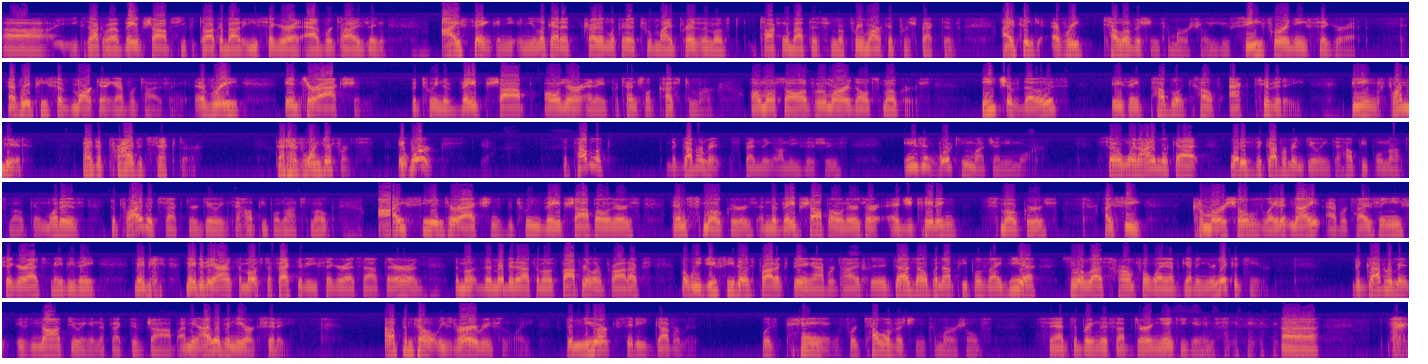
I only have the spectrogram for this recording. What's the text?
Uh, you could talk about vape shops. You could talk about e-cigarette advertising. I think, and you, and you look at it, try to look at it through my prism of talking about this from a free market perspective. I think every television commercial you see for an e-cigarette, every piece of marketing, advertising, every interaction between a vape shop owner and a potential customer, almost all of whom are adult smokers, each of those is a public health activity being funded by the private sector. That has one difference. It works. Yeah. The public, the government spending on these issues isn't working much anymore. So when I look at what is the government doing to help people not smoke and what is the private sector doing to help people not smoke, I see interactions between vape shop owners and smokers, and the vape shop owners are educating smokers. I see commercials late at night advertising e-cigarettes. Maybe they maybe maybe they aren't the most effective e-cigarettes out there, and the mo- they're maybe they're not the most popular products. But we do see those products being advertised, and it does open up people's idea to a less harmful way of getting your nicotine. The government is not doing an effective job. I mean, I live in New York City. Up until at least very recently, the New York City government was paying for television commercials. Sad to bring this up during Yankee games. uh,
